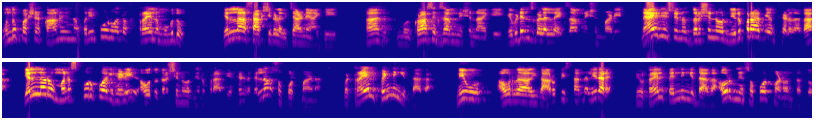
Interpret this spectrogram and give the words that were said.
ಒಂದು ಪಕ್ಷ ಕಾನೂನಿನ ಪರಿಪೂರ್ಣವಾದ ಟ್ರಯಲ್ ಮುಗಿದು, ಎಲ್ಲಾ ಸಾಕ್ಷಿಗಳ ವಿಚಾರಣೆ ಆಗಿ ಕ್ರಾಸ್ ಎಕ್ಸಾಮಿನೇಷನ್ ಆಗಿ ಎವಿಡೆನ್ಸ್ ಗಳೆಲ್ಲ ಎಕ್ಸಾಮಿನೇಷನ್ ಮಾಡಿ ನ್ಯಾಯಾಧೀಶನ ದರ್ಶನ್ ಅವ್ರು ನಿರಪರಾಧಿ ಅಂತ ಹೇಳಿದಾಗ ಎಲ್ಲರೂ ಮನಸ್ಪೂರ್ವಕವಾಗಿ ಹೇಳಿ, ಹೌದು ದರ್ಶನ್ ಅವ್ರು ನಿರಪರಾಧಿ ಅಂತ ಹೇಳಿ ಎಲ್ಲರೂ ಸಪೋರ್ಟ್ ಮಾಡೋಣ. ಬಟ್ ಟ್ರಯಲ್ ಪೆಂಡಿಂಗ್ ಇದ್ದಾಗ ನೀವು ಅವ್ರ ಈಗ ಆರೋಪಿ ಸ್ಥಾನದಲ್ಲಿ ಇದ್ದಾರೆ. ನೀವು ಟ್ರಯಲ್ ಪೆಂಡಿಂಗ್ ಇದ್ದಾಗ ಅವ್ರಿಗೆ ನೀವು ಸಪೋರ್ಟ್ ಮಾಡುವಂಥದ್ದು,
